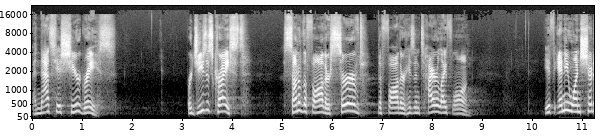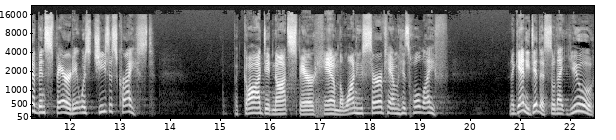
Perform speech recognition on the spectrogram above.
And that's his sheer grace. For Jesus Christ, Son of the Father, served the Father his entire life long. If anyone should have been spared, it was Jesus Christ. But God did not spare him, the one who served him his whole life. And again, he did this so that you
